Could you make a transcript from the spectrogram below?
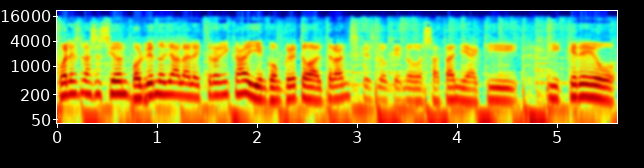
¿cuál es la sesión? Volviendo ya a la electrónica y en concreto al trance, que es lo que nos atañe aquí. Y creo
